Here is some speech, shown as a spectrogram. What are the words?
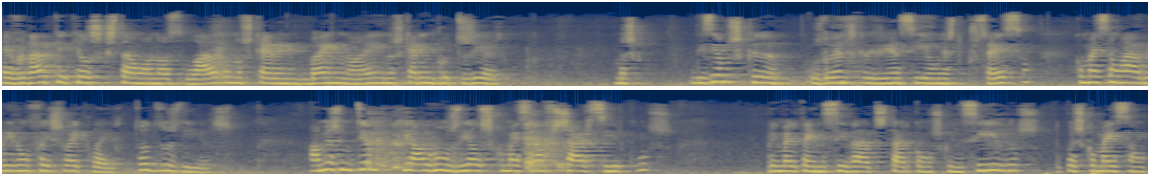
É verdade que aqueles que estão ao nosso lado nos querem bem, não é? E nos querem proteger. Mas dizemos que os doentes que vivenciam este processo começam a abrir um fecho eclair todos os dias. Ao mesmo tempo que alguns deles começam a fechar círculos, primeiro têm necessidade de estar com os conhecidos, depois começam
